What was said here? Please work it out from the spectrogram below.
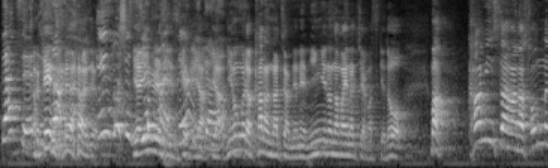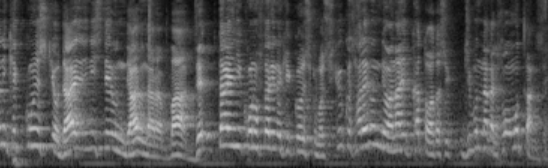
that's it. It's not- English is different. There ど we いやいや go. 日本語ではカナになっちゃうんでね人間の名前になっちゃいますけどまあ神様がそんなに結婚式を大事にしてるんであるならば絶対にこの2人の結婚式も祝福されるんではないかと私自分の中でそう思ったんですよ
